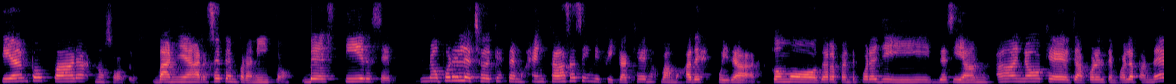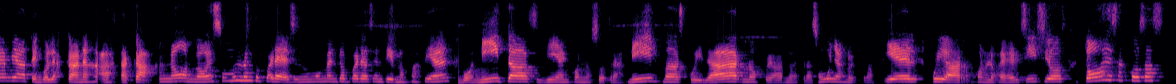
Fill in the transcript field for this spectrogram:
Tiempo para nosotros. Bañarse tempranito. Vestirse no por el hecho de que estemos en casa significa que nos vamos a descuidar, como de repente por allí decían, ay no, que ya por el tiempo de la pandemia tengo las canas hasta acá. No, no es un momento para eso, es un momento para sentirnos más bien bonitas, bien con nosotras mismas, cuidarnos, cuidar nuestras uñas, nuestra piel, cuidar con los ejercicios. Todas esas cosas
